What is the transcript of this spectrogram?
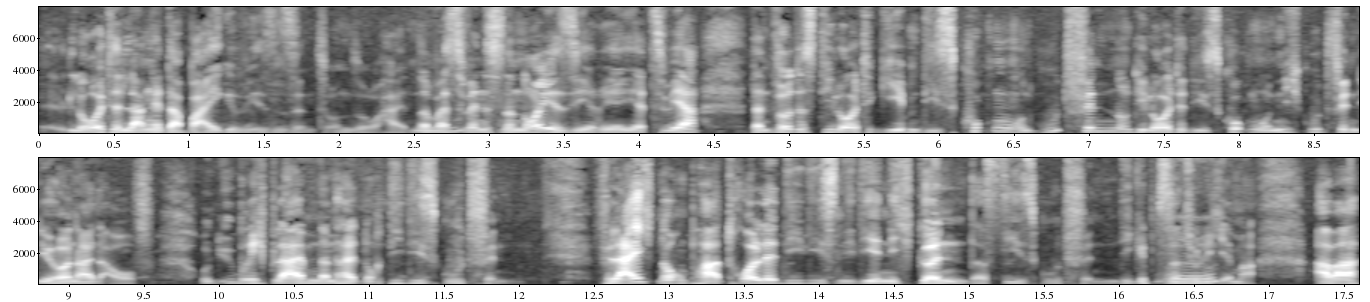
äh, Leute lange dabei gewesen sind und so halt. Ne? Weißt du, wenn es eine neue Serie jetzt wäre, dann würde es die Leute geben, die es gucken und gut finden und die Leute, die es gucken und nicht gut finden, die hören halt auf. Und übrig bleiben dann halt noch die, die es gut finden. Vielleicht noch ein paar Trolle, die dies die dir nicht gönnen, dass die es gut finden. Die gibt es natürlich immer. Aber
